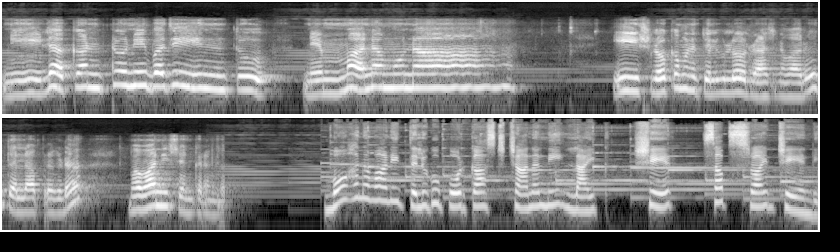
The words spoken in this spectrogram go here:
నీలకంఠుని భజింతు నెమ్మనమునా. ఈ శ్లోకమును తెలుగులో రాసిన వారు తెల్లాప్రగడ భవానీ శంకరంగా. మోహనవాణి తెలుగు పోడ్కాస్ట్ ఛానల్ని లైక్ షేర్ సబ్స్క్రైబ్ చేయండి.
